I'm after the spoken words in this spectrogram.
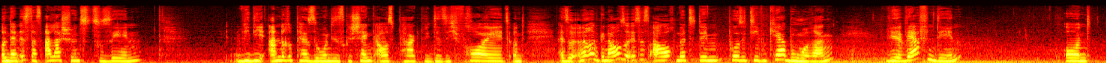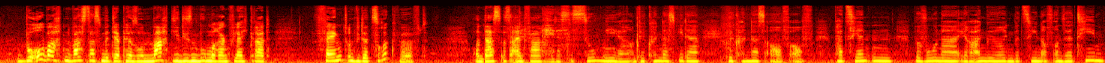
und dann ist das Allerschönste zu sehen, wie die andere Person dieses Geschenk auspackt, wie die sich freut und also ne, und genauso ist es auch mit dem positiven Care Boomerang. Wir werfen den und beobachten, was das mit der Person macht, die diesen Boomerang vielleicht gerade fängt und wieder zurückwirft. Und das ist einfach. Ey, das ist so mega. Und wir können das wieder, wir können das auf, auf Patienten, Bewohner, ihre Angehörigen beziehen, auf unser Team.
